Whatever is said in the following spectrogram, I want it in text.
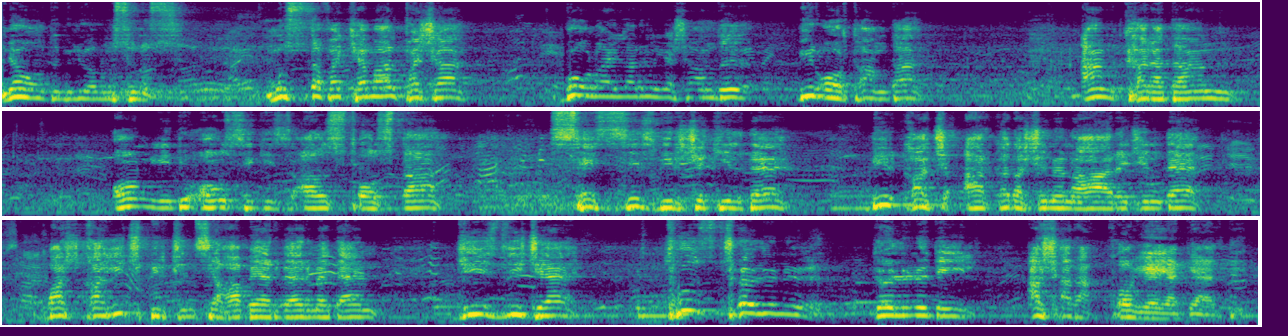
ne oldu biliyor musunuz? Mustafa Kemal Paşa bu olayların yaşandığı bir ortamda Ankara'dan 17-18 Ağustos'ta sessiz bir şekilde birkaç arkadaşının haricinde başka hiçbir kimse haber vermeden gizlice Tuz çölünü, gölünü değil aşarak Konya'ya geldi.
